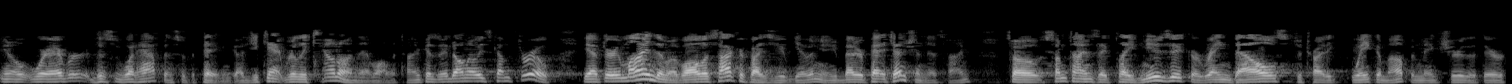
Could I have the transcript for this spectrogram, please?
you know, wherever. This is what happens with the pagan gods. You can't really count on them all the time because they don't always come through. You have to remind them of all the sacrifices you've given and you better pay attention this time. So sometimes they played music or rang bells to try to wake them up and make sure that they're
